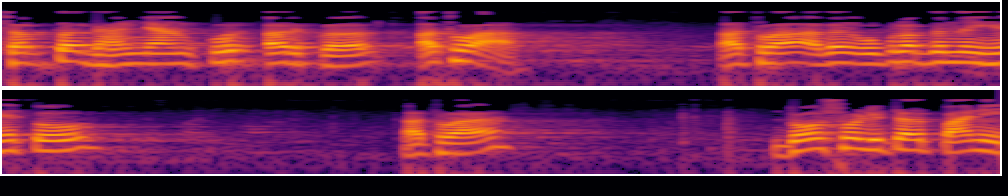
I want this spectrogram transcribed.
सप्त धान्यांकुर अर्क अथवा अथवा अगर उपलब्ध नहीं है तो अथवा 200 लीटर पानी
